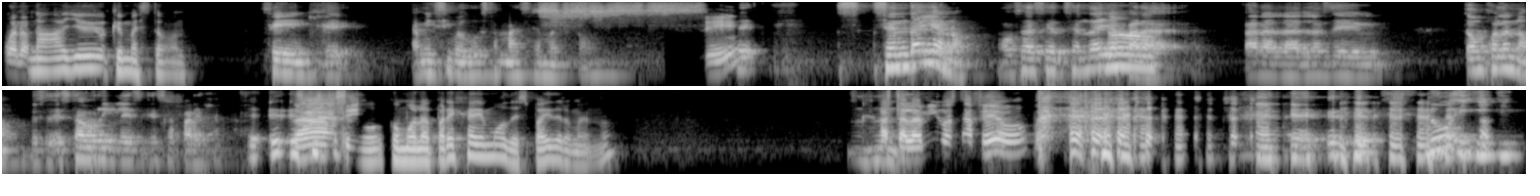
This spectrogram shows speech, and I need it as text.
Bueno. No, yo digo que Emma Stone. Sí, eh, a mí sí me gusta más Emma Stone. Sí. Eh, Zendaya no. O sea, Zendaya para, para las de Tom Holland no. Está horrible esa pareja. E, e, es, ah, como, la pareja emo de Spider-Man, ¿no? Hasta el amigo está feo. no, y,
